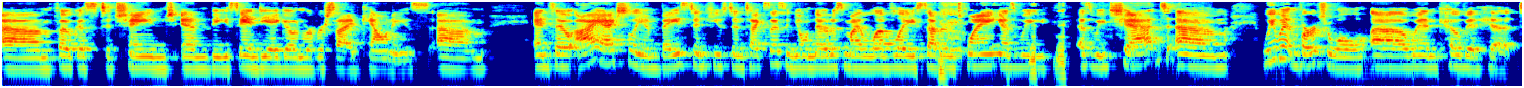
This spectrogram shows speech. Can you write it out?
um, focused to change in the San Diego and Riverside counties. Um, and so I actually am based in Houston, Texas, and you'll notice my lovely Southern twang as we as we chat. Um, we went virtual uh, when COVID hit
